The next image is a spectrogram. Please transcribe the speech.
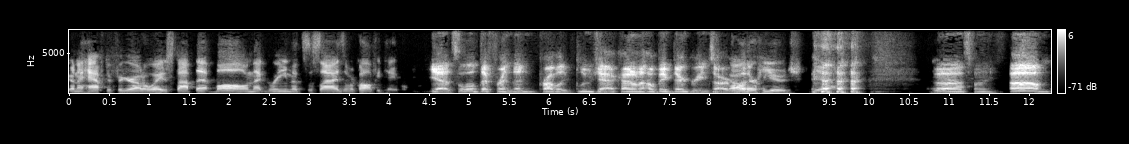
going to have to figure out a way to stop that ball on that green that's the size of a coffee table. Yeah, it's a little different than probably Blue Jack. I don't know how big their greens are. Oh, but- they're huge. Yeah. oh, Yeah. that's funny. Um,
